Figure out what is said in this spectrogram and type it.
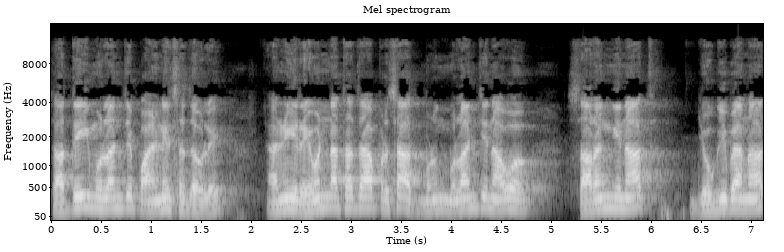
सातही मुलांचे पाळणे सजवले आणि रेवणनाथाचा हा प्रसाद म्हणून मुलांची नावं सारंगीनाथ जोगिबानाथ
